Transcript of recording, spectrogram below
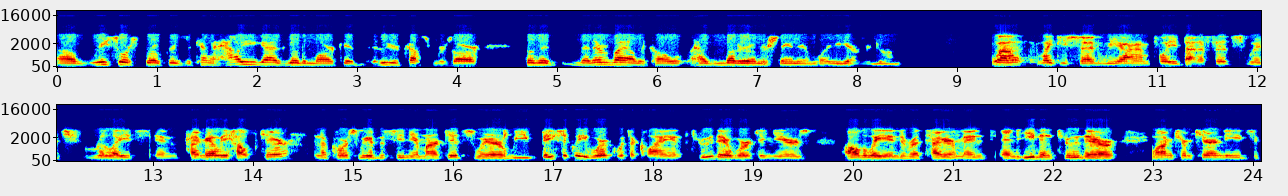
of resource brokers, and kind of how you guys go to market, who your customers are, so that that everybody on the call has a better understanding of what you guys are doing. Well, like you said, we are employee benefits, which relates in primarily healthcare. And of course, we have the senior markets where we basically work with a client through their working years all the way into retirement and even through their long-term care needs, et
